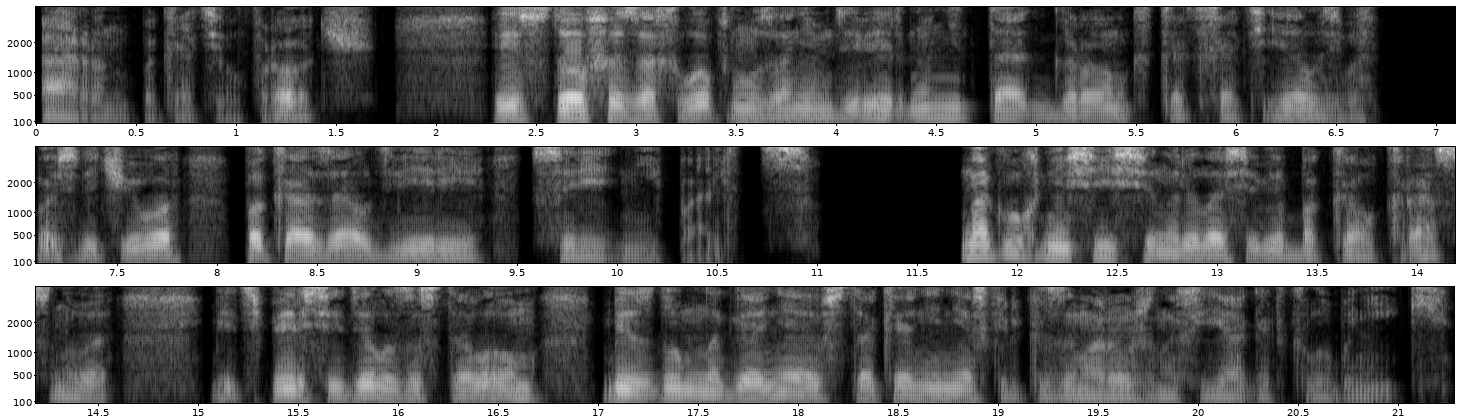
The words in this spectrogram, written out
Аарон покатил прочь, и Стофе захлопнул за ним дверь, но не так громко, как хотелось бы после чего показал двери средний палец. На кухне Сисси налила себе бокал красного и теперь сидела за столом, бездумно гоняя в стакане несколько замороженных ягод клубники.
